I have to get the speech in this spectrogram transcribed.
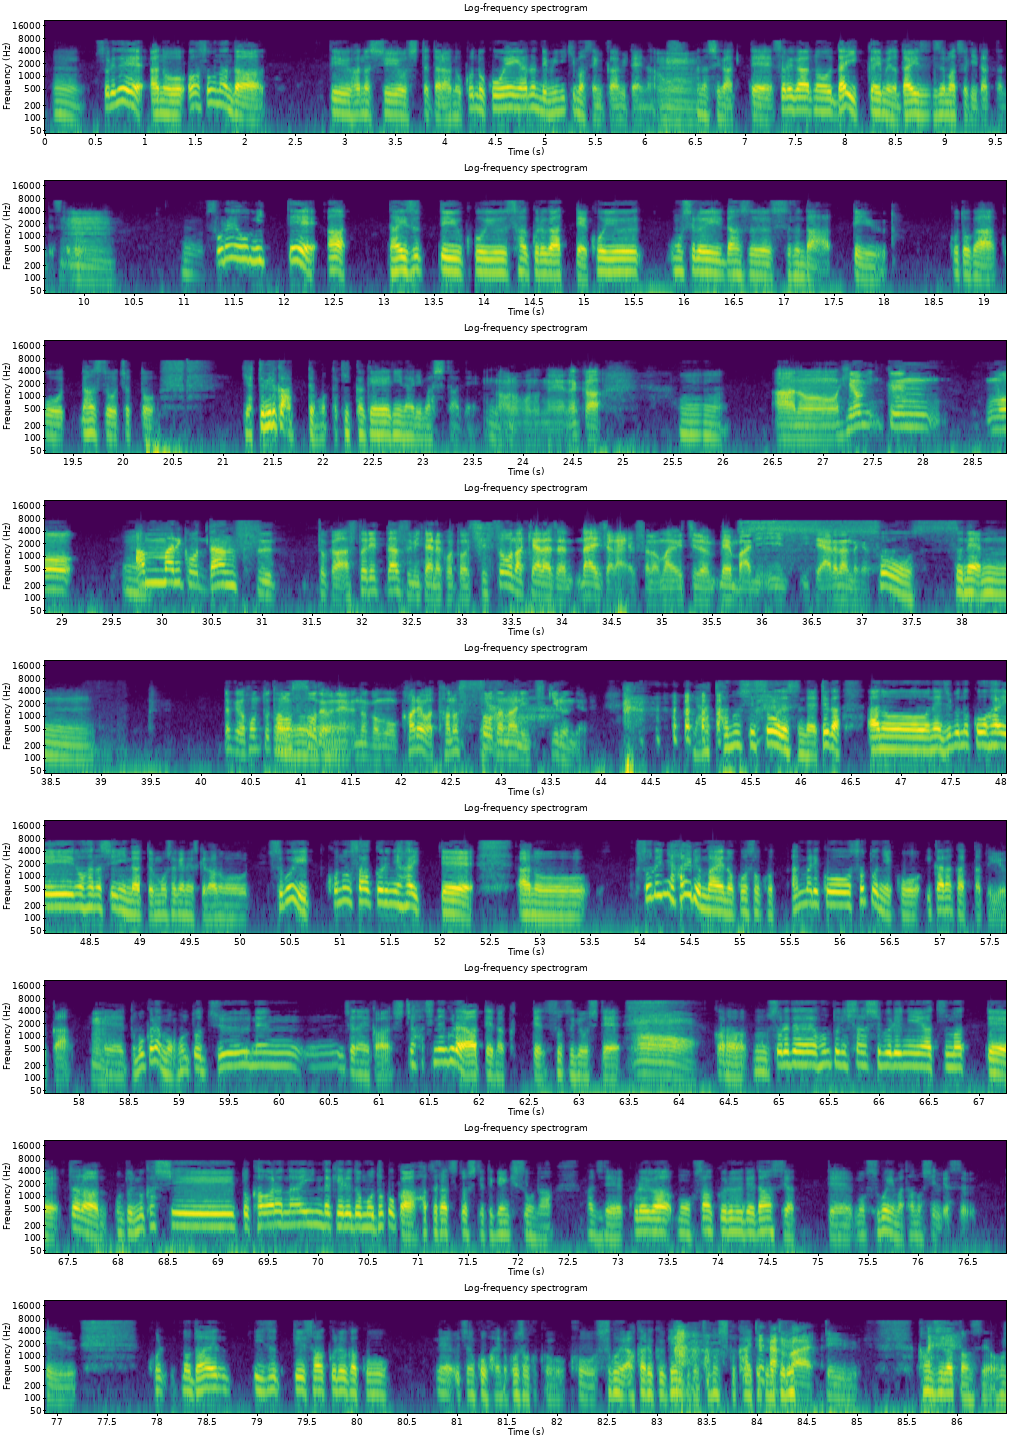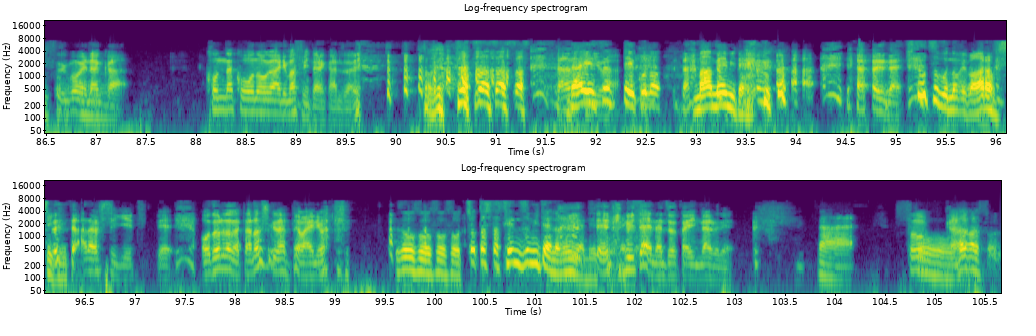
うん。うん。それで、あの、あ、そうなんだっていう話をしてたら、あの、今度公演やるんで見に来ませんかみたいなうん。話があって、それがあの、第1回目の大豆祭りだったんですけど、うん。うんそれを見て、あ、大豆っていうこういうサークルがあって、こういう面白いダンスするんだっていうことが、こう、ダンスをちょっと、やってみるかって思ったきっかけになりましたね。なるほどね。なんか、うん。あの、ひろみくんも、うんあんまりこう、ダンスとか、ストリートダンスみたいなことをしそうなキャラじゃない？じゃないその、まあ、うちのメンバーにいいてあれなんだけどさ。そうっすね、うん。だけど本当楽しそうだよね。なんかもう彼は楽しそうだなに尽きるんだよね。いや、楽しそうですね。てか、あのね、自分の後輩の話になって申し訳ないですけど、あのすごい、このサークルに入って、あのそれに入る前のこそこ、あんまりこう、外にこう、行かなかったというか、うん。えっ、と、僕らも本当10年じゃないか、7、8年ぐらい会ってなくて、卒業して、あから、うん、それで本当に久しぶりに集まって、たら、本当に昔と変わらないんだけれども、どこかはつらつとしてて元気そうな感じで、これがもうサークルでダンスやって、もうすごい今楽しいんですっていう、この大豆っていうサークルがこう、ね、うちの後輩の小底君を、こう、すごい明るく元気で楽しく変えてくれてる っていう感じだったんですよ、あ。本当にすごいなん、か、こんな効能がありますみたいな感じだね。そうそうそうそう。大豆ってこの豆みたいな。やばいね。一粒飲めばあら不思議。あら不思議っつって、踊るのが楽しくなってまいります。そうそうそうそう。ちょっとした線図みたいなもんやねっていうね。みたいな状態になるね。はい。そうか。だからそ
